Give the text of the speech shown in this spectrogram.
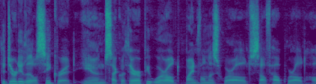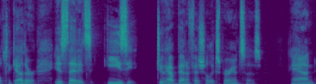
the dirty little secret in psychotherapy world, mindfulness world, self-help world altogether is that it's easy to have beneficial experiences. And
